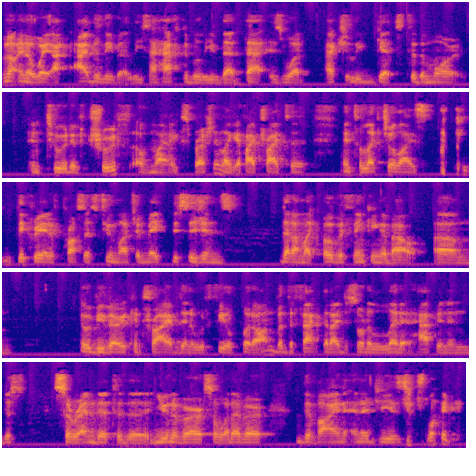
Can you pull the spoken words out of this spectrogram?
not in a way. I, I believe at least I have to believe that that is what actually gets to the more intuitive truth of my expression. Like if I try to intellectualize the creative process too much and make decisions that I'm like overthinking about, um, it would be very contrived and it would feel put on. But the fact that I just sort of let it happen and just surrender to the universe or whatever divine energy is just like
